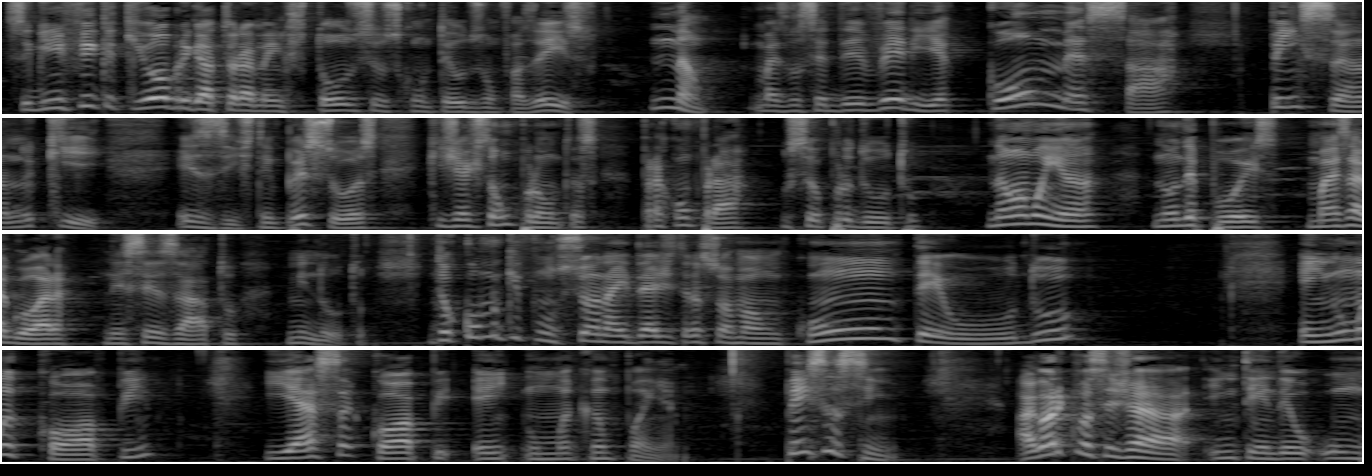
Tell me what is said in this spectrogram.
Significa que obrigatoriamente todos os seus conteúdos vão fazer isso? Não, mas você deveria começar pensando que existem pessoas que já estão prontas para comprar o seu produto, não amanhã, não depois, mas agora, nesse exato minuto. Então, como que funciona a ideia de transformar um conteúdo em uma copy e essa copy em uma campanha. Pensa assim, Agora que você já entendeu um,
